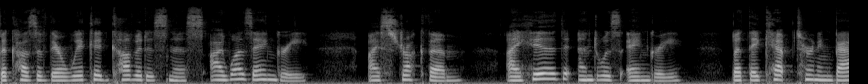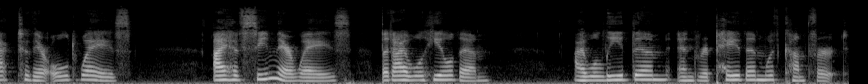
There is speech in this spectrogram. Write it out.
Because of their wicked covetousness I was angry. I struck them, I hid and was angry, but they kept turning back to their old ways. I have seen their ways, but I will heal them. I will lead them and repay them with comfort,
